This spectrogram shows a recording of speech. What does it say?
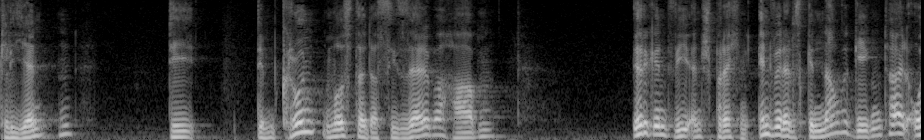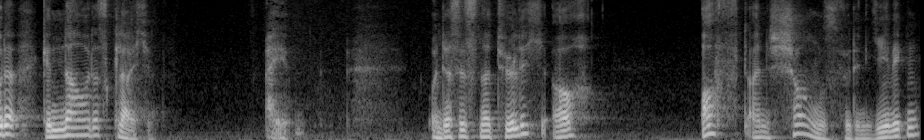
Klienten, die dem Grundmuster, das sie selber haben, irgendwie entsprechen. Entweder das genaue Gegenteil oder genau das Gleiche. Und das ist natürlich auch oft eine Chance für denjenigen,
